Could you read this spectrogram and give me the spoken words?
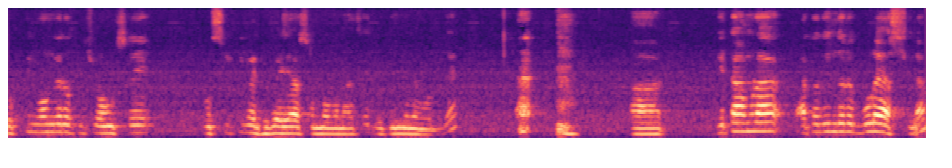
দক্ষিণবঙ্গেরও কিছু অংশে সিকিমে ঢুকে যাওয়ার সম্ভাবনা আছে দু তিন দিনের মধ্যে। আর যেটা আমরা এতদিন ধরে বলে আসছিলাম,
